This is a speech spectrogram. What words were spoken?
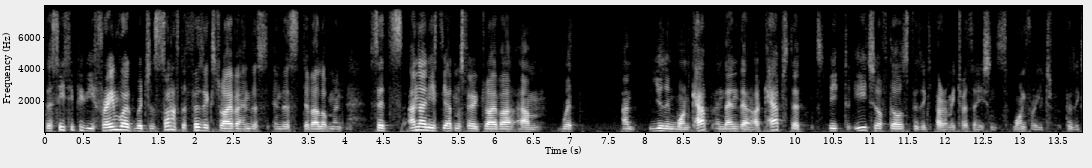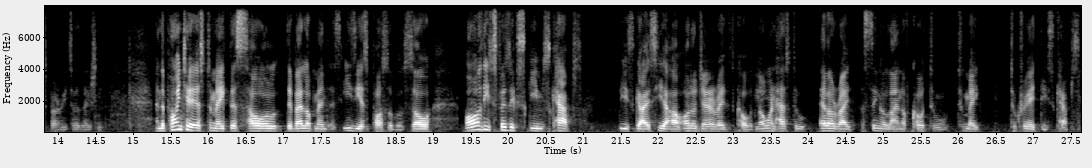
the CCPP framework, which is sort of the physics driver in this in this development, sits underneath the atmospheric driver um, with and using one cap, and then there are caps that speak to each of those physics parameterizations, one for each physics parameterization. And the point here is to make this whole development as easy as possible. So all these physics schemes caps, these guys here are auto-generated code. No one has to ever write a single line of code to, to make to create these caps.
